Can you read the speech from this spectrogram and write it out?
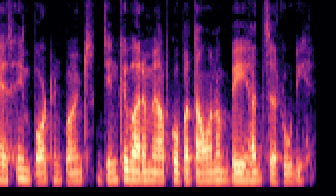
ऐसे इंपॉर्टेंट पॉइंट्स जिनके बारे में आपको पता होना बेहद ज़रूरी है।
